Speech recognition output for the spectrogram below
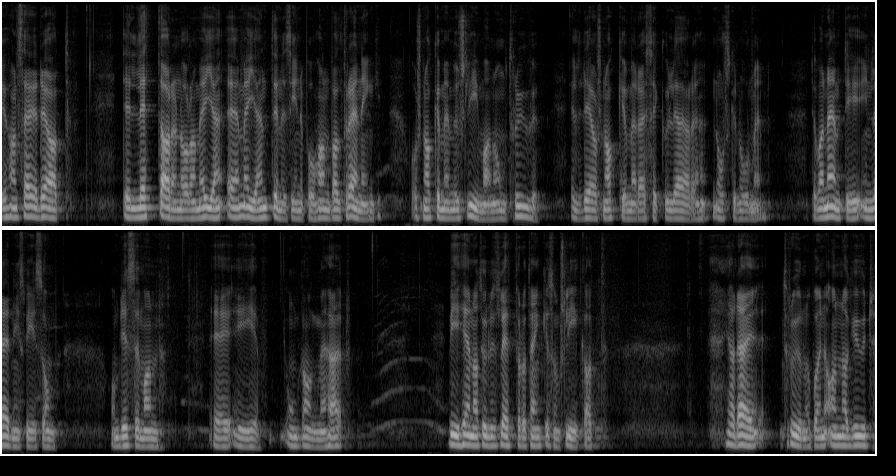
Jo, han sier det at det er lettere når han er med jentene sine på håndballtrening, å snakke med muslimene om tru, eller det å snakke med de sekulære norske nordmenn. Det var nevnt innledningsvis om, om disse man er i omgang med her. Vi har naturligvis lett for å tenke som slik at ja, de tror nå på en annen gud.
